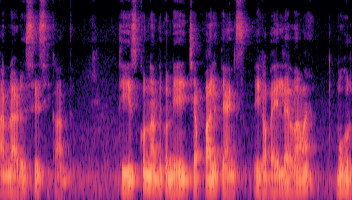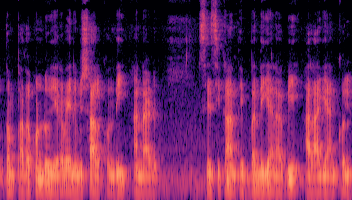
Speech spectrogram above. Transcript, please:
అన్నాడు శశికాంత్. తీసుకున్నందుకు నేను చెప్పాలి థ్యాంక్స్. ఇక బయలుదేరదామా? ముహూర్తం పదకొండు ఇరవై నిమిషాలకుంది అన్నాడు. శశికాంత్ ఇబ్బందిగా నవ్వి అలాగే అంకుల్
